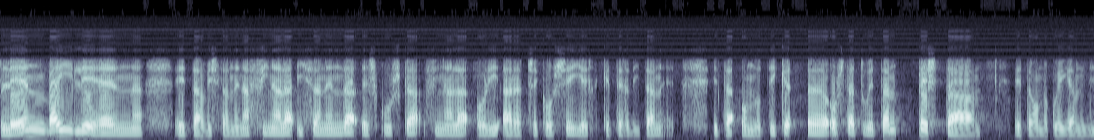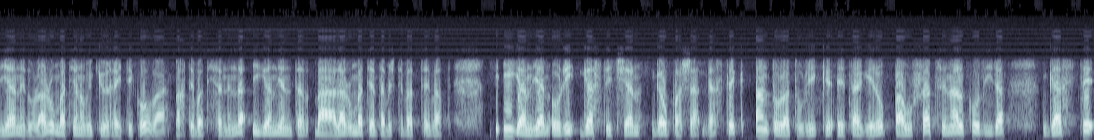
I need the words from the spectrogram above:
lehen bai lehen eta biztan dena finala izanen da eskuska finala hori aratzeko sei erketer ditan eta ondotik uh, ostatuetan pesta eta ondoko igandian edo larun batean obekio erraiteko, ba, parte bat izanen da, igandian eta, ba, larun batean eta beste bat, bat, igandian hori gaztetxean gau pasa, gaztek antolaturik eta gero pausatzen alko dira gazte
